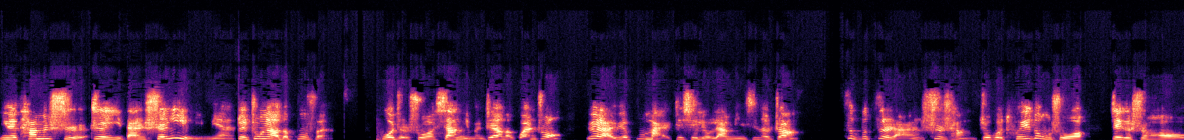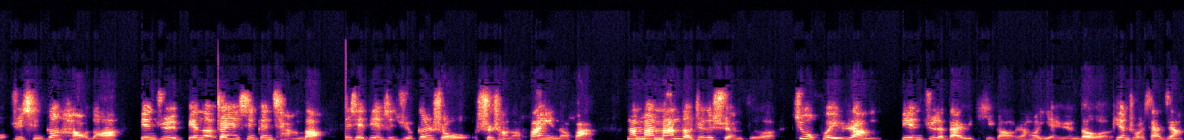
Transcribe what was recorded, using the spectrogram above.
因为他们是这一单生意里面最重要的部分。或者说，像你们这样的观众，越来越不买这些流量明星的账，自不自然，市场就会推动说，这个时候剧情更好的编剧编的专业性更强的。这些电视剧更受市场的欢迎的话，那慢慢的这个选择就会让编剧的待遇提高，然后演员的片酬下降。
